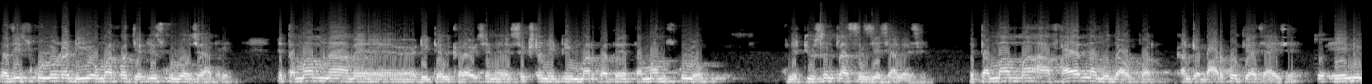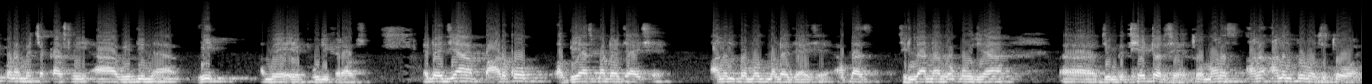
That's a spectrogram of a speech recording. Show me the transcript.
બધી સ્કૂલોના ડીઓ મારફત, જેટલી સ્કૂલો છે આપણી, એ તમામના અમે ડિટેલ કરાવી છે અને શિક્ષણની ટીમ મારફતે તમામ સ્કૂલો અને ટ્યુશન ક્લાસીસ જે ચાલે છે એ તમામમાં આ ફાયરના મુદ્દા ઉપર, કારણ કે બાળકો ત્યાં જાય છે, તો એની પણ અમે ચકાસણી, આ વિધિના વીક અમે એ પૂરી કરાવશું. એટલે જ્યાં બાળકો અભ્યાસ માટે જાય છે, આનંદ પ્રમોદ માટે જાય છે, આપણા જિલ્લાના લોકો જ્યાં જેમ કે થિયેટર છે, તો માણસ આનંદપૂર્ણ જતો હોય.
